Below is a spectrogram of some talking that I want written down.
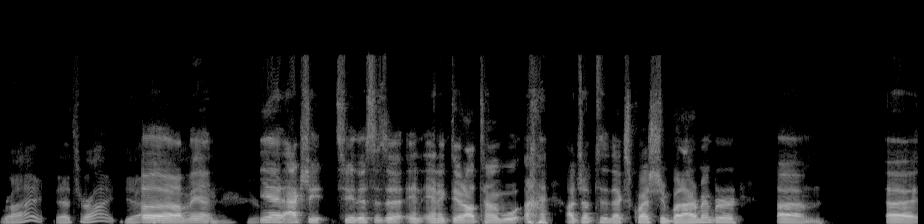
Right. That's right. Yeah. Oh, right, man. You're Yeah, actually, too, this is a, an anecdote. I'll tell. We'll, I'll jump to the next question, but I remember, um, uh,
